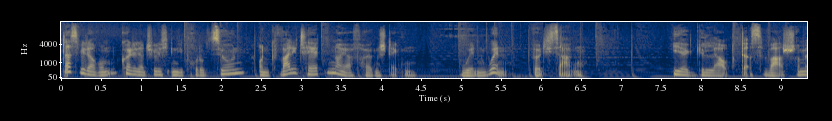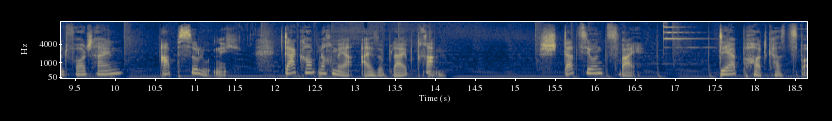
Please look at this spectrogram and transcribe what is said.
Das wiederum könnt ihr natürlich in die Produktion und Qualität neuer Folgen stecken. Win-win, würde ich sagen. Ihr glaubt, das war's schon mit Vorteilen? Absolut nicht. Da kommt noch mehr, also bleibt dran. Station 2. Der Podcast-Spot.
